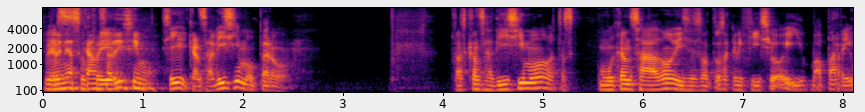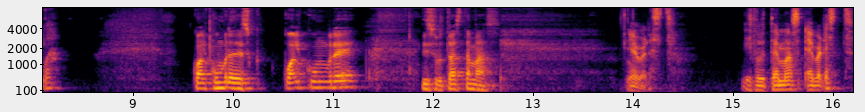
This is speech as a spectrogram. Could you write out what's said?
venías cansadísimo. Sí, cansadísimo, pero estás cansadísimo, estás muy cansado, dices otro sacrificio y va para arriba. ¿Cuál cumbre, cuál cumbre disfrutaste más? Everest. Disfruté más Everest,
